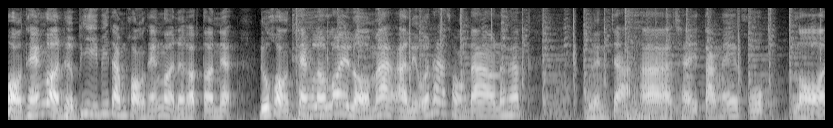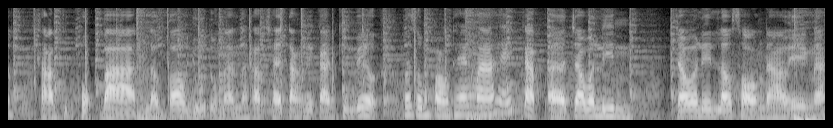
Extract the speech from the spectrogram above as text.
ของแท้งก่อนเถอะพี่พี่ทำของแท้งก่อนเถอะครับตอนเนี้ยดูของแท้งเราล่อยหล่อมากอะเรโอน่าสองดาวนะครับ เหมือนจะอ่าใช้ตังค์ให้ครบหลอด 36 บาท แล้วก็อยู่ตรงนั้นนะครับ ใช้ตังค์ด้วยการขึ้นเวล ผสมของแท้งมาให้กับเอ่อจาวลิน จาวลินเรา 2 ดาวเองนะ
